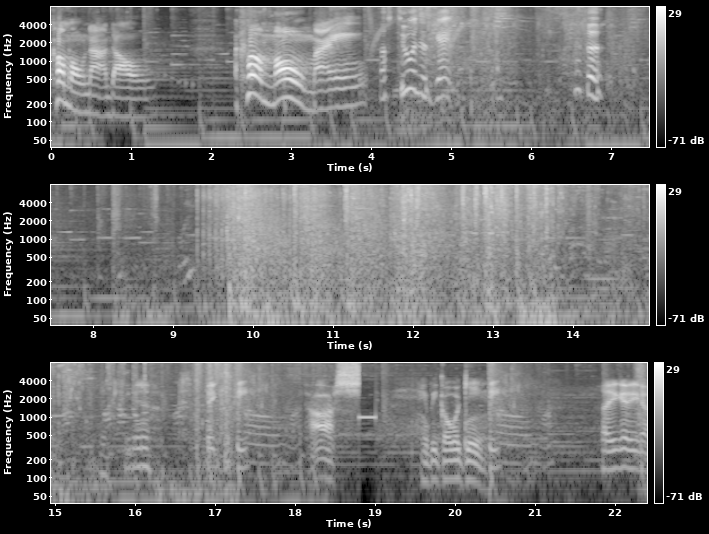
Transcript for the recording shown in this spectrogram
Come on now, dog. Come on, man. That's two in this game. Yeah. Big peek. Oh, sh. Here we go again. Peek. Oh, you go, you go.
